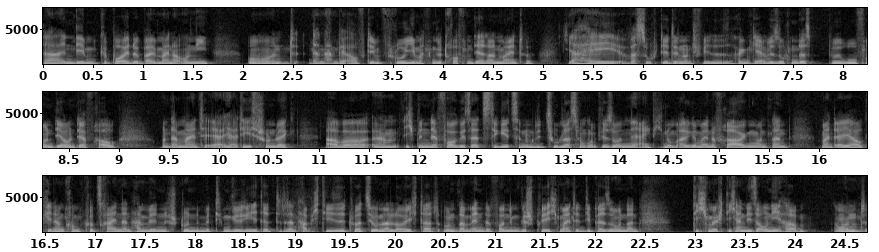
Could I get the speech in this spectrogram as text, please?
da in dem Gebäude bei meiner Uni und dann haben wir auf dem Flur jemanden getroffen, der dann meinte, ja, hey, was sucht ihr denn? Und ich will sagen, ja, wir suchen das Büro von der und der Frau. Und dann meinte er, ja, die ist schon weg, aber ähm, ich bin der Vorgesetzte, geht es denn um die Zulassung? Und wir so, ne, eigentlich nur um allgemeine Fragen. Und dann meinte er, ja, okay, dann kommt kurz rein, dann haben wir eine Stunde mit ihm geredet, dann habe ich die Situation erleuchtet und am Ende von dem Gespräch meinte die Person dann, dich möchte ich an dieser Uni haben. Und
